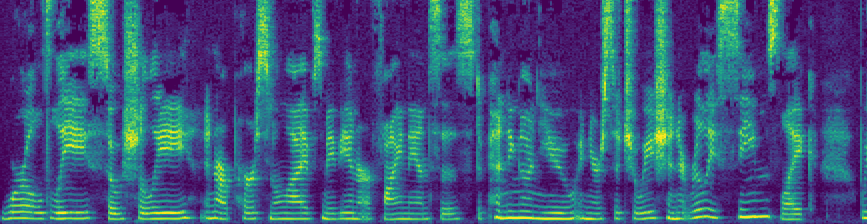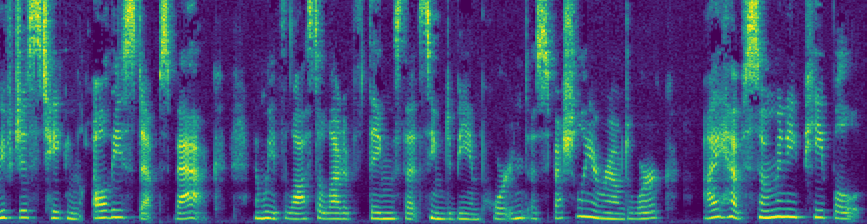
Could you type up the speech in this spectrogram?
worldly, socially, in our personal lives, maybe in our finances, depending on you and your situation, it really seems like we've just taken all these steps back and we've lost a lot of things that seem to be important, especially around work. I have so many people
